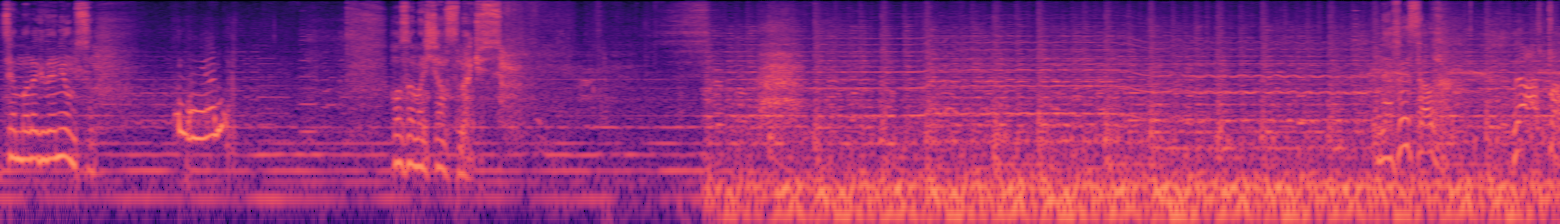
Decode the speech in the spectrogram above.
Sen bana güveniyor musun? O zaman şansına küs. Nefes al ve atla.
